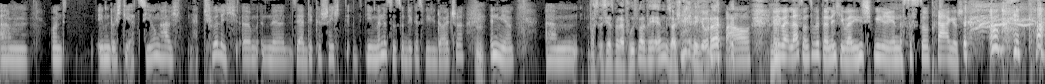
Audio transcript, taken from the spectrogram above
Ähm, und eben durch die Erziehung habe ich natürlich ähm, eine sehr dicke Schicht, die mindestens so dick ist wie die deutsche, hm. in mir. Ähm, Was ist jetzt bei der Fußball-WM? Ist ja schwierig, oder? wow. Lieber, lass uns bitte nicht über dieses Spiel reden, das ist so tragisch. Oh mein Gott.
